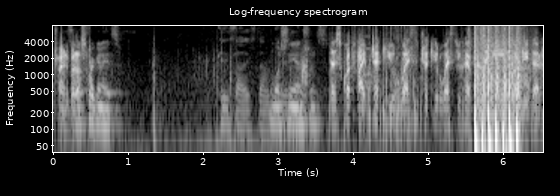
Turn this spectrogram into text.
Trying to build South us. for grenades. I'm watching the entrance. Uh, squad 5, check your west, check your west, you have enemy logi there.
